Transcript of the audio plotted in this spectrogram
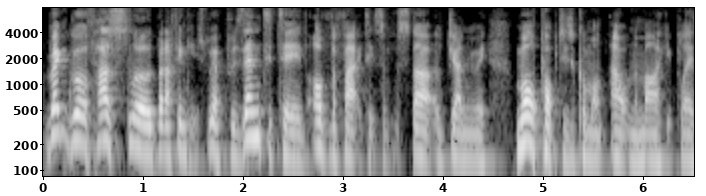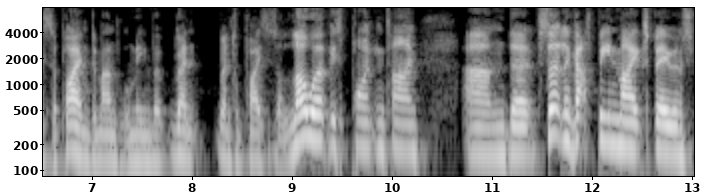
rent growth has slowed, but I think it's representative of the fact it's at the start of January. More properties come on out in the marketplace. Supply and demand will mean that rent rental prices are lower at this point in time, and uh, certainly that's been my experience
